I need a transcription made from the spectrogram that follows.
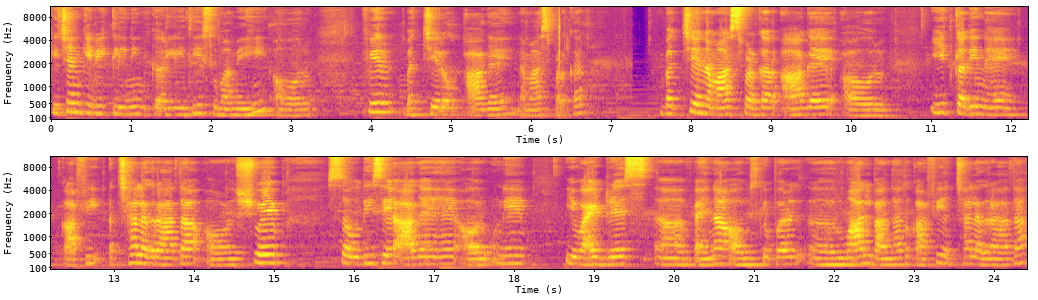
किचन की भी क्लीनिंग कर ली थी सुबह में ही और फिर बच्चे लोग आ गए नमाज़ पढ़कर। बच्चे नमाज़ पढ़कर आ गए और ईद का दिन है, काफ़ी अच्छा लग रहा था और शुएब सऊदी से आ गए हैं और उन्हें ये वाइट ड्रेस पहना और उसके ऊपर रुमाल बांधा तो काफ़ी अच्छा लग रहा था।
